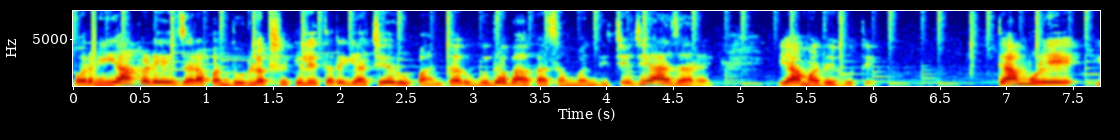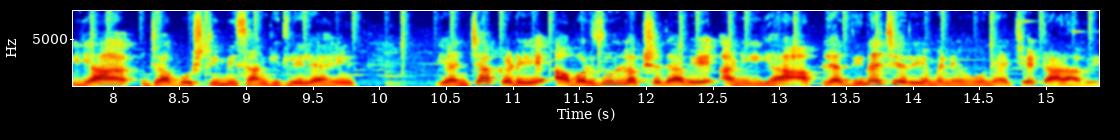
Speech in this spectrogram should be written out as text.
पण याकडे जर आपण दुर्लक्ष केले तर याचे रूपांतर गुदभागासंबंधीचे जे आजार आहे यामध्ये होते. त्यामुळे या ज्या गोष्टी मी सांगितलेल्या आहेत यांच्याकडे आवर्जून लक्ष द्यावे आणि ह्या आपल्या दिनचर्येमध्ये होण्याचे टाळावे.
